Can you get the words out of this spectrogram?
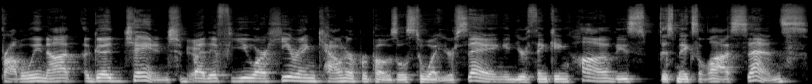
probably not a good change. Yeah. But if you are hearing counter proposals to what you're saying and you're thinking, huh, these this makes a lot of sense,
